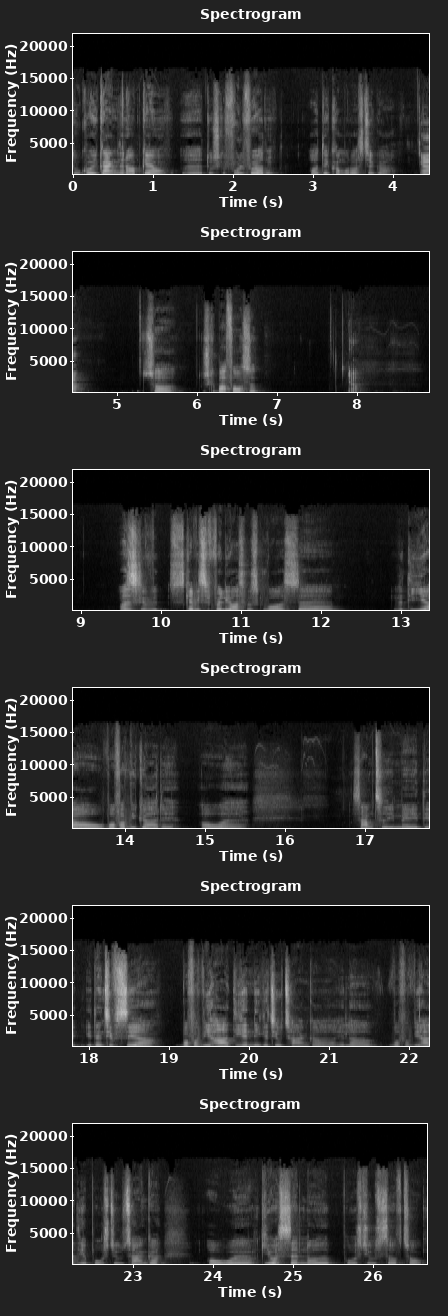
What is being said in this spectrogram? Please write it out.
du går i gang med den opgave, øh, du skal fuldføre den, og det kommer du også til at gøre. Ja, Så du skal bare fortsætte. ja. Og så skal vi, skal vi selvfølgelig også huske vores øh, værdier og hvorfor vi gør det. Og øh, samtidig med identificere, hvorfor vi har de her negative tanker, eller hvorfor vi har de her positive tanker, og øh, give os selv noget positivt self-talk.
